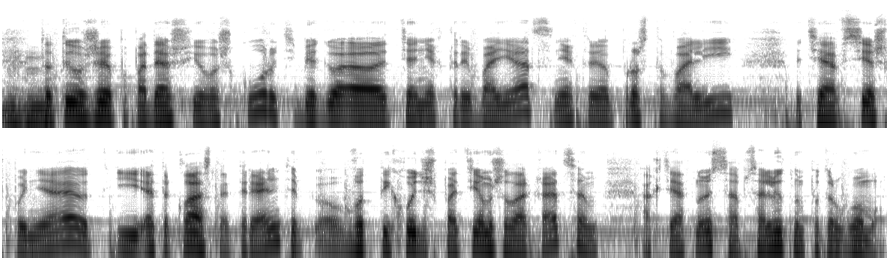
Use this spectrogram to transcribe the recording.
Мгм. то ты уже попадаешь в его шкуру, тебе э, тебя некоторые боятся, некоторые просто вали, тебя все шпыняют, и это классно, это реально, тебе- вот ты ходишь по тем же локациям, а к тебе относятся абсолютно по-другому.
